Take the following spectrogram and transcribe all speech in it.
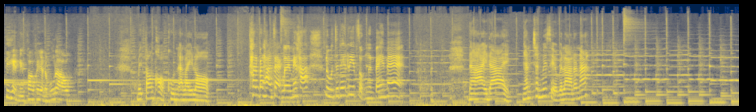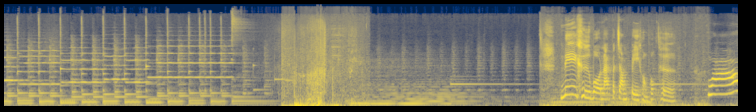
ที่เห็นถึงความขยันของพวกเรา ไม่ต้องขอบคุณอะไรหรอก ท่านประธานแจกเลยไหมคะ หนูจะได้รีบส่งเงินไปให้แม่ ได้ได้ งั้นฉันไม่เสียเวลาแล้วนะ นี่คือโบนัสประจำปีของพวกเธอ ว้าว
